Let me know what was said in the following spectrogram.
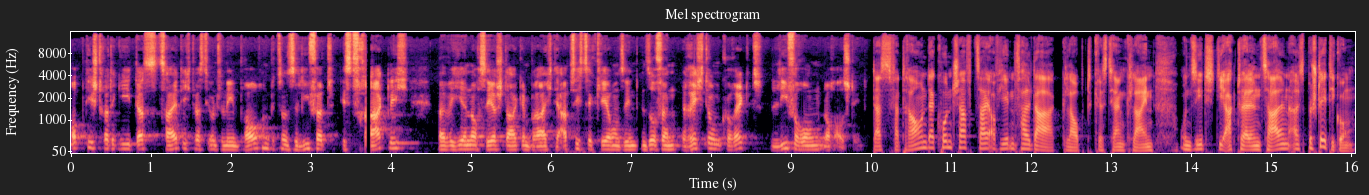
Ob die Strategie das zeitigt, was die Unternehmen brauchen bzw. liefert, ist fraglich, weil wir hier noch sehr stark im Bereich der Absichtserklärung sind. Insofern Richtung korrekt, Lieferung noch ausstehend. Das Vertrauen der Kundschaft sei auf jeden Fall da, glaubt Christian Klein und sieht die aktuellen Zahlen als Bestätigung.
